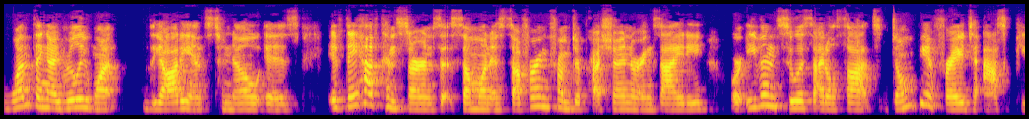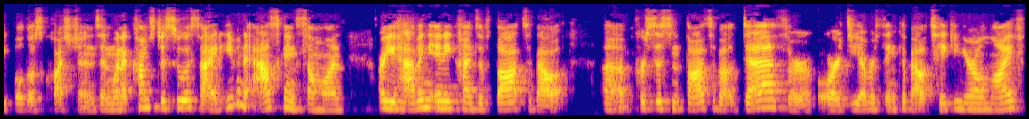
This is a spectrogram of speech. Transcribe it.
one thing I really want the audience to know is if they have concerns that someone is suffering from depression or anxiety or even suicidal thoughts, don't be afraid to ask people those questions. And when it comes to suicide, even asking someone, are you having any kinds of thoughts about uh, persistent thoughts about death or, or do you ever think about taking your own life?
